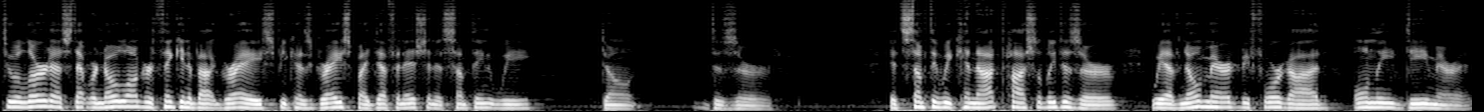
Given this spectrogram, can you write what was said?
to alert us that we're no longer thinking about grace because grace, by definition, is something we don't deserve. It's something we cannot possibly deserve. We have no merit before God, only demerit.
